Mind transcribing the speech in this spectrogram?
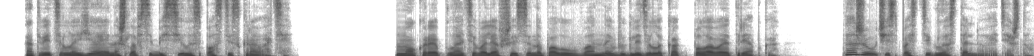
— ответила я и нашла в себе силы сползти с кровати. Мокрое платье, валявшееся на полу в ванной, выглядело как половая тряпка. Та же участь постигла остальную одежду.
